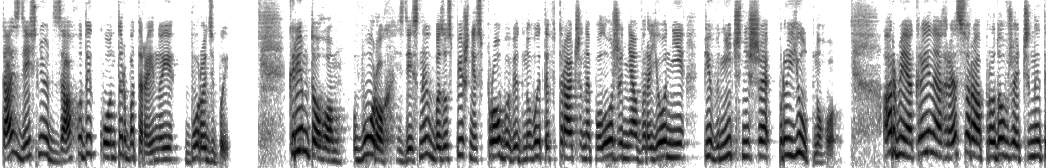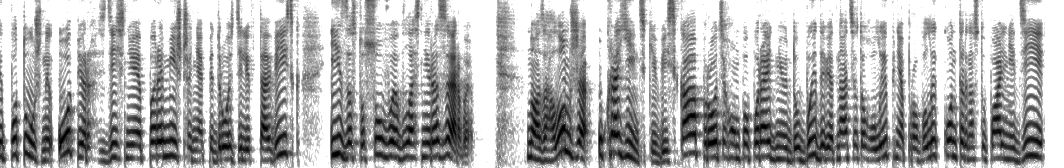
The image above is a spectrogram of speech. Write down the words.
та здійснюють заходи контрбатарейної боротьби. Крім того, ворог здійснив безуспішні спроби відновити втрачене положення в районі північніше приютного. Армія країни-агресора продовжує чинити потужний опір, здійснює переміщення підрозділів та військ і застосовує власні резерви. Ну а загалом же українські війська протягом попередньої доби, 19 липня, провели контрнаступальні дії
